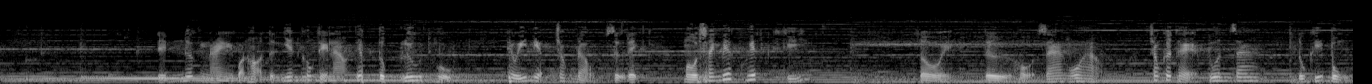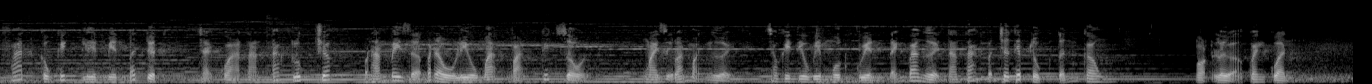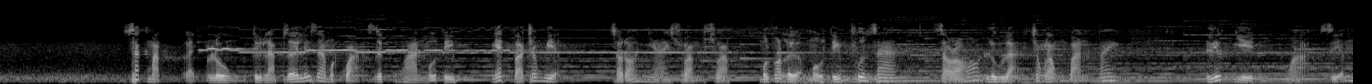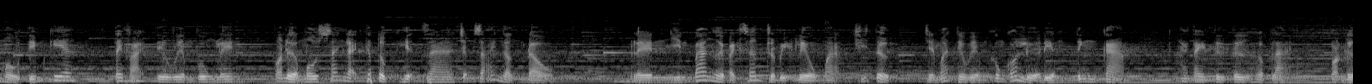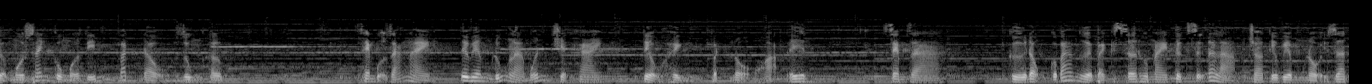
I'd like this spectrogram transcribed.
Đến nước này bọn họ tự nhiên không thể nào tiếp tục lưu thủ theo ý niệm trong đầu dự định màu xanh biếc huyết khí. Rồi từ hộ gia ngô hạo trong cơ thể tuôn ra đấu khí bùng phát, công kích liên miên bất tuyệt, trải qua tàn tác lúc trước, bọn hắn bây giờ bắt đầu liều mạng phản kích rồi. Ngoài dự đoán mọi người, sau khi tiêu viêm một quyền đánh ba người tan tác vẫn chưa tiếp tục tấn công. Ngọn lửa quanh quần, sắc mặt lạnh lùng, từ lạp giới lấy ra một quả rực hoàn màu tím, nhét vào trong miệng. Sau đó nhai xoàm xoạp một ngọn lửa màu tím phun ra, sau đó lưu lại trong lòng bàn tay. Liếc nhìn hỏa diễm màu tím kia tay phải tiêu viêm vung lên, ngọn lửa màu xanh lại tiếp tục hiện ra chậm rãi ngẩng đầu. Lên nhìn ba người bạch sơn chuẩn bị liều mạng chí tử. Trên mắt tiêu viêm không có lửa điểm tinh cảm. Hai tay từ từ hợp lại, ngọn lửa màu xanh cùng màu tím bắt đầu dung hợp. Xem bộ dáng này, tiêu viêm đúng là muốn triển khai tiểu hình vật nộ hỏa lên. Xem ra, cử động của ba người bạch sơn hôm nay thực sự đã làm cho tiêu viêm nổi giận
